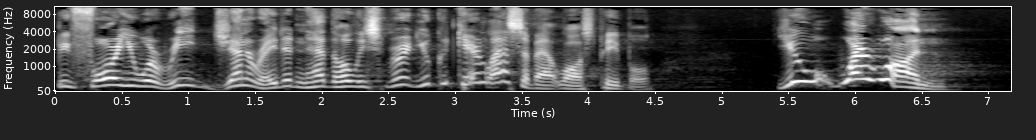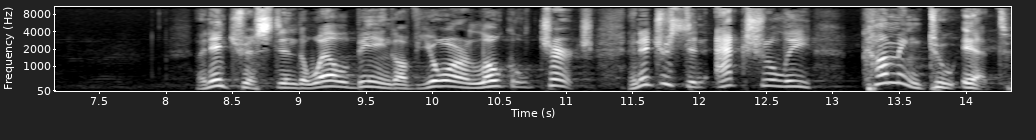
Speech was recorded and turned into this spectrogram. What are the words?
Before you were regenerated and had the Holy Spirit, you could care less about lost people. You were one. An interest in the well being of your local church, an interest in actually coming to it.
